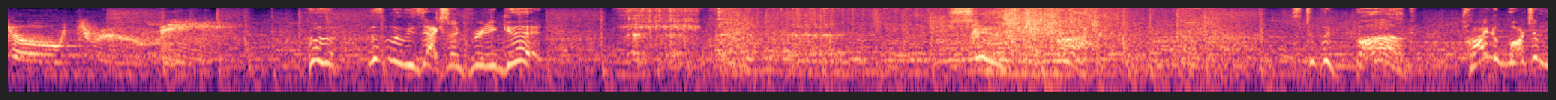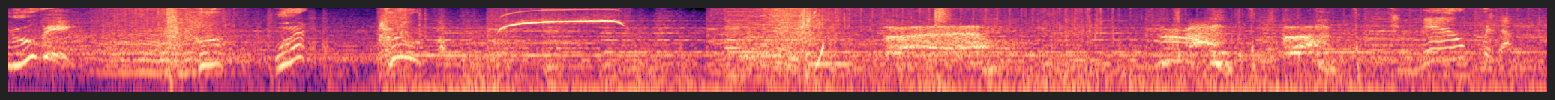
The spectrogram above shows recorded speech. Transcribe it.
go through me. Huh, this movie's actually pretty good. Shoot! Fuck. Stupid bug! Trying to watch a movie! Huh? What? Who? And now for the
